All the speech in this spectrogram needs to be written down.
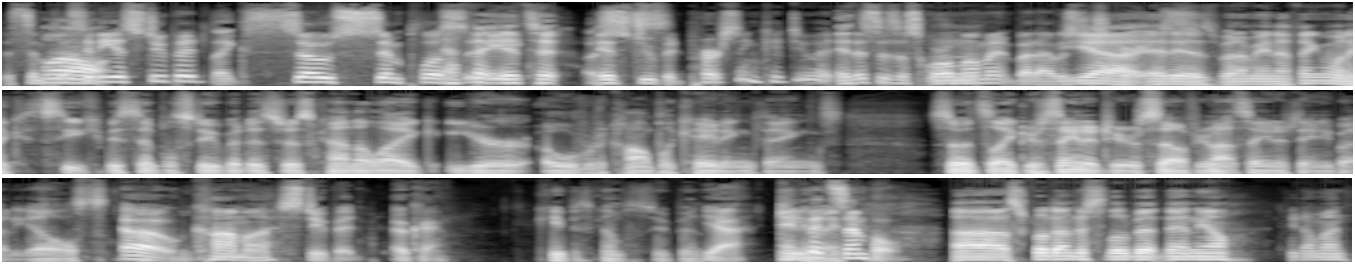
The simplicity Well, is stupid. Like so simplicity. I think it's a- a it's- stupid person could do it. This is a squirrel mm, moment, but I was just yeah, it is. But I mean, I think when it see keep it simple, stupid, it's just kind of like you're overcomplicating things. So it's like you're saying it to yourself. You're not saying it to anybody else. Oh, comma, stupid. Okay. Keep it simple, stupid. Yeah. Keep Anyway. it simple. Uh, scroll down just a little bit, Danielle, if you don't mind.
